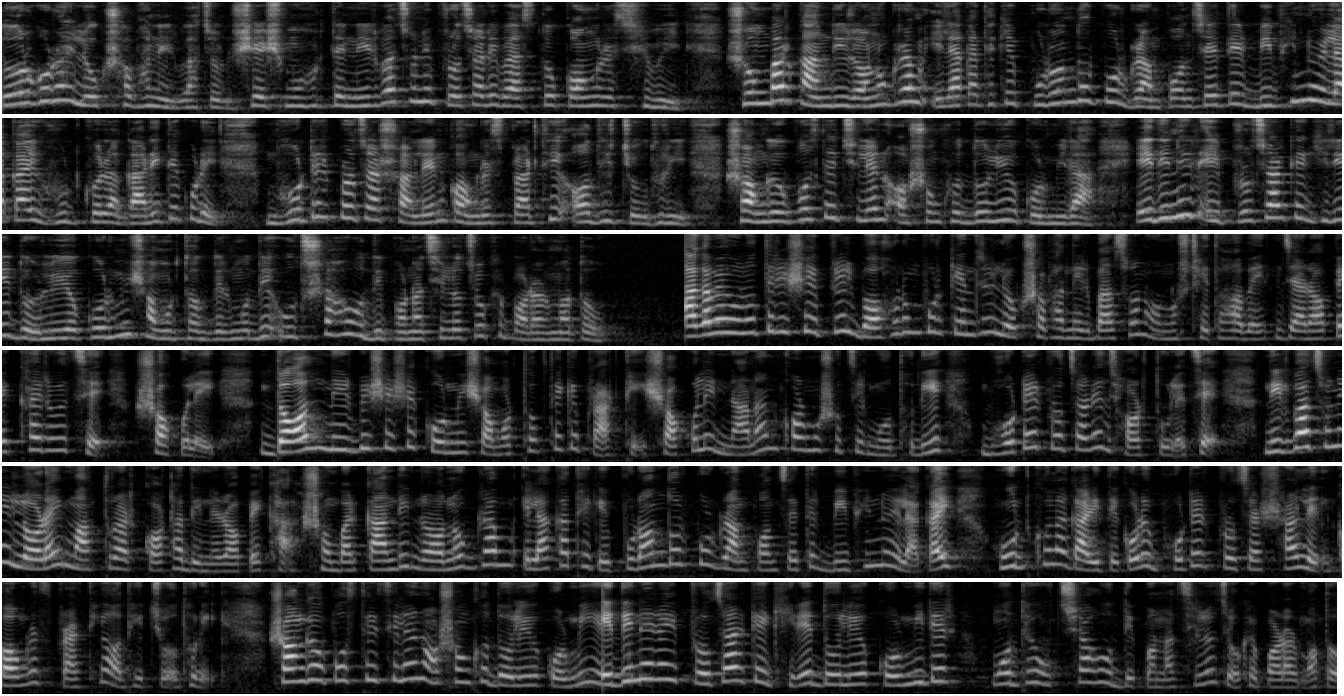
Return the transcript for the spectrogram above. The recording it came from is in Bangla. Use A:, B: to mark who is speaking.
A: দোরগোড়ায় লোকসভা নির্বাচন। শেষ মুহূর্তে নির্বাচনী প্রচারে ব্যস্ত কংগ্রেস শিবির। সোমবার কান্দি রণগ্রাম এলাকা থেকে পুরন্দরপুর গ্রাম পঞ্চায়েতের বিভিন্ন এলাকায় হুডখোলা গাড়িতে করে ভোটের প্রচার সারলেন কংগ্রেস প্রার্থী অধীর চৌধুরী। সঙ্গে উপস্থিত ছিলেন অসংখ্য দলীয় কর্মীরা। এদিনের এই প্রচারকে ঘিরে দলীয় কর্মী সমর্থকদের মধ্যে উৎসাহ উদ্দীপনা ছিল চোখে পড়ার মতো।
B: আগামী উনত্রিশে এপ্রিল বহরমপুর কেন্দ্রে লোকসভা নির্বাচন অনুষ্ঠিত হবে, যার অপেক্ষায় রয়েছে সকলেই। দল নির্বিশেষে কর্মী সমর্থক থেকে প্রার্থী সকলেই নানান কর্মসূচির মধ্য দিয়ে ভোটের প্রচারে ঝড় তুলেছে। নির্বাচনী লড়াই মাত্র আর কটা দিনের অপেক্ষা। সোমবার কান্দিন রণগ্রাম এলাকা থেকে পুরন্দরপুর গ্রাম পঞ্চায়েতের বিভিন্ন এলাকায় হুডখোলা গাড়িতে করে ভোটের প্রচার সারলেন কংগ্রেস প্রার্থী অধীর চৌধুরী। সঙ্গে উপস্থিত ছিলেন অসংখ্য দলীয় কর্মী। এদিনের এই প্রচারকে ঘিরে দলীয় কর্মীদের মধ্যে উৎসাহ উদ্দীপনা ছিল চোখে পড়ার মতো।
